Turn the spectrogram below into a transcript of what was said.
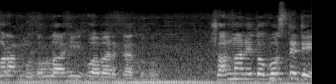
ওরহমতুল্লাহি সম্মানিত উপস্থিতি,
